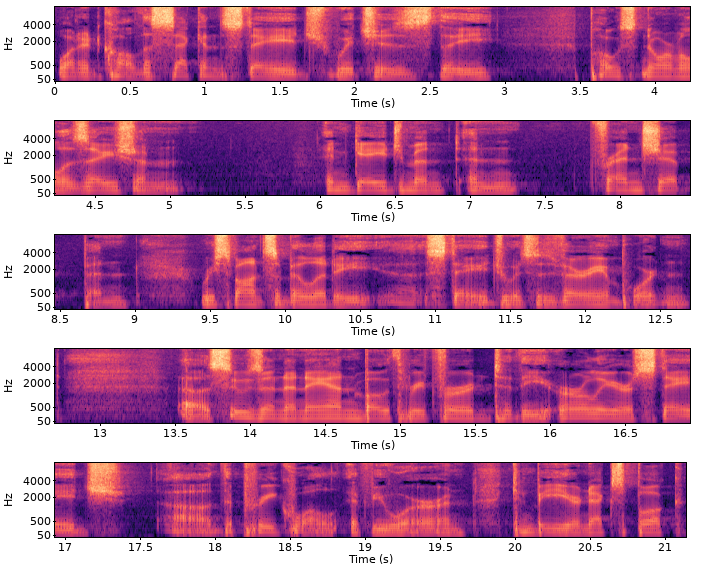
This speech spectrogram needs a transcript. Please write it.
what I'd call the second stage, which is the post normalization engagement and friendship and responsibility uh, stage, which is very important. Uh, Susan and Anne both referred to the earlier stage, uh, the prequel, if you were, and can be your next book,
